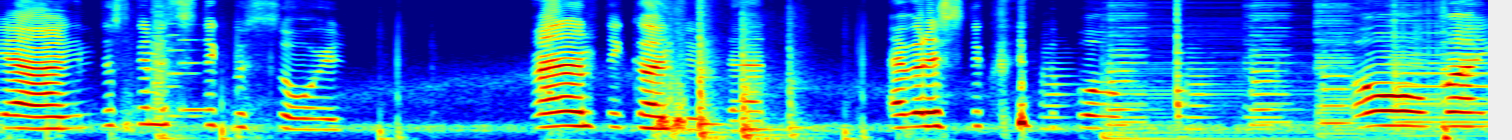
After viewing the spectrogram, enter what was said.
Yeah, I'm just gonna stick with sword. I don't think I'll do that. I'm gonna stick with the bow. Oh my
